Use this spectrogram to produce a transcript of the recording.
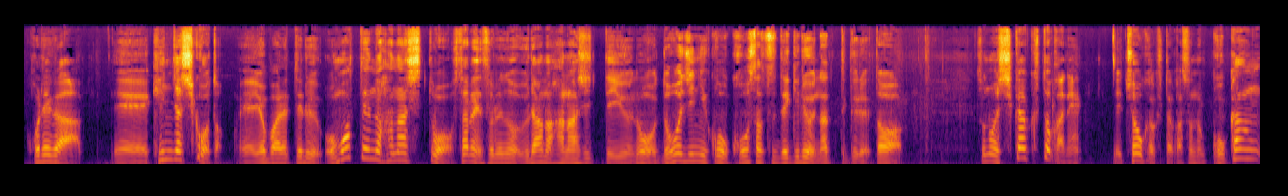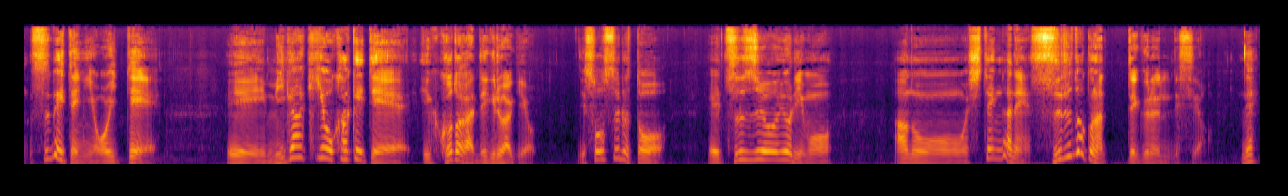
これが、えー、賢者思考と、え呼ばれてる表の話と、さらにそれの裏の話っていうのを同時にこう考察できるようになってくると、その視覚とかね、聴覚とかその五感すべてにおいて、えー磨きをかけていくことができるわけよ。でそうすると、えー通常よりも、あのー視点がね、鋭くなってくるんですよ。ね。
